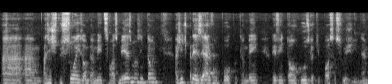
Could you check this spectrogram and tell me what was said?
a, a, as instituições, obviamente, são as mesmas, então a gente preserva um pouco também o eventual rusga que possa surgir. Né?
